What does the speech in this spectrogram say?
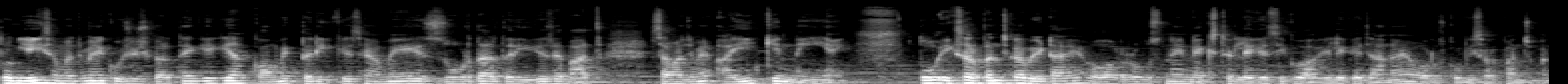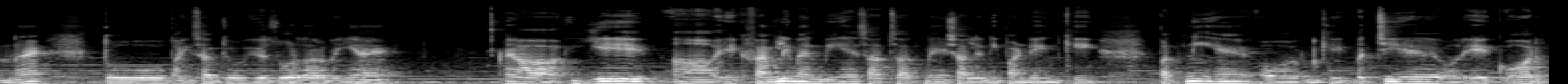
तो हम यही समझ में कोशिश करते हैं कि क्या कॉमिक तरीके से हमें ज़ोरदार तरीके से बात समझ में आई कि नहीं आई। तो एक सरपंच का बेटा है और उसने नेक्स्ट लेगेसी को आगे लेके जाना है और उसको भी सरपंच बनना है। तो भाई साहब जो ये ज़ोरदार भैया हैं ये एक फैमिली मैन भी हैं साथ साथ में शालिनी पांडे इनकी पत्नी है और उनकी एक बच्ची है और एक और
